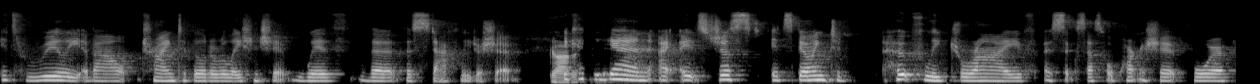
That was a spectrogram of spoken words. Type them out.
it's really about trying to build a relationship with the the staff leadership Got because it. again, I, it's just it's going to hopefully drive a successful partnership for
